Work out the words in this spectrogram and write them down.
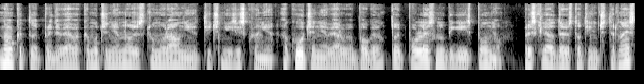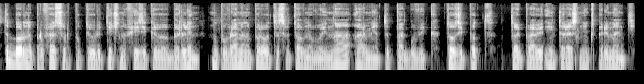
Науката предявява към учения множество морални и етични изисквания. Ако учения вярва в Бога, той по-лесно би ги изпълнил. През 1914 Борн е професор по теоретична физика в Берлин, но по време на Първата световна война армията пак го вика. Този път той прави интересни експерименти.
